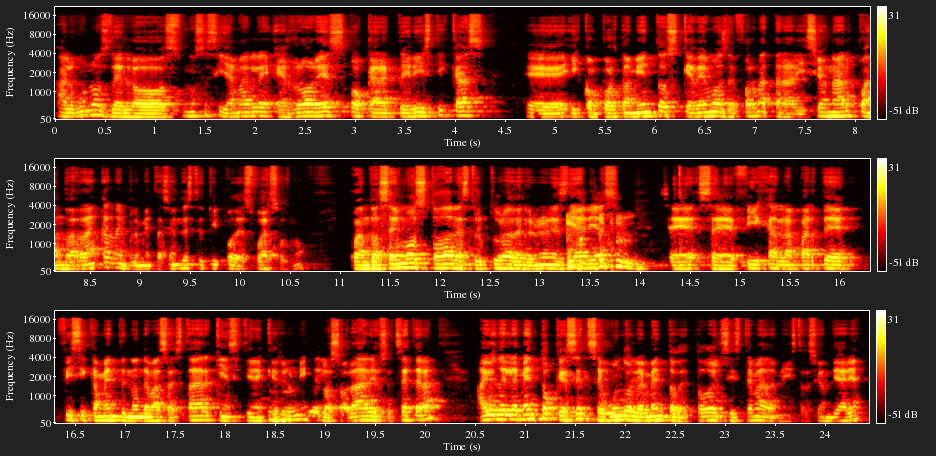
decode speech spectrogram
algunos de los, no sé si llamarle errores o características eh, y comportamientos que vemos de forma tradicional cuando arranca la implementación de este tipo de esfuerzos, ¿no? Cuando hacemos toda la estructura de reuniones diarias, se, fija la parte físicamente en dónde vas a estar, quién se tiene que reunir, los horarios, etcétera. Hay un elemento que es el segundo elemento de todo el sistema de administración diaria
